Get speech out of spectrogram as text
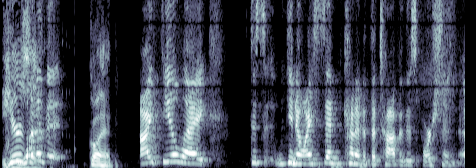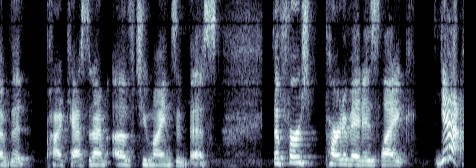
here's one a- of the go ahead. I feel like this, you know, I said kind of at the top of this portion of the podcast that I'm of two minds of this. The first part of it is like, yeah,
